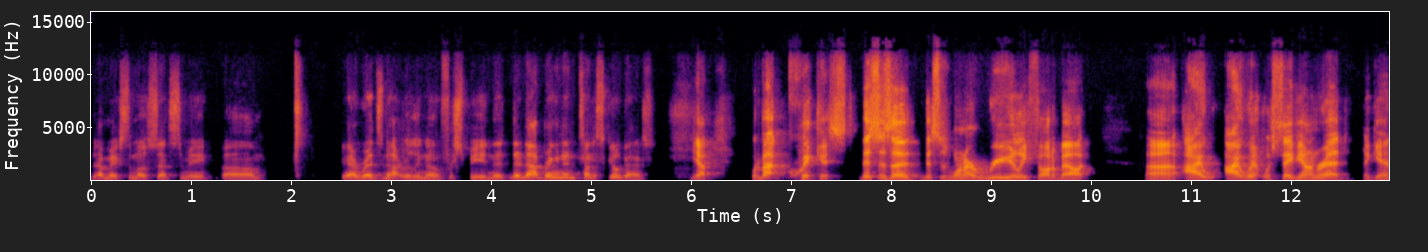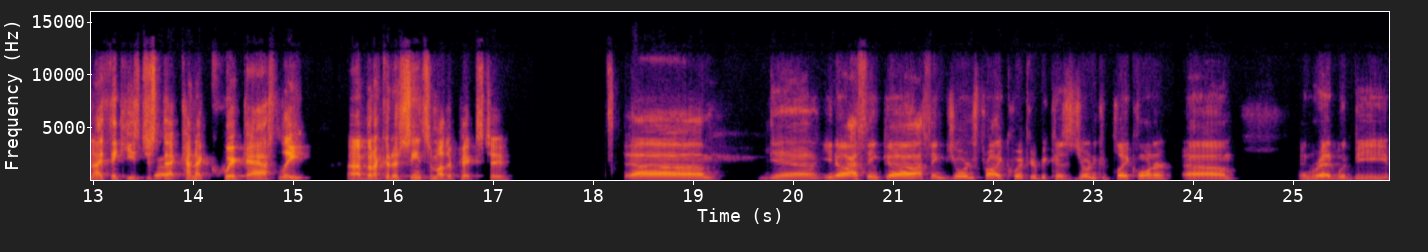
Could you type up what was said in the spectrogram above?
that makes the most sense to me. Um, yeah, Red's not really known for speed, and they're not bringing in a ton of skill guys. Yep. What about quickest? This is a this is one I really thought about. Uh, I I went with Savion Red again. I think he's just that kind of quick athlete, uh, but I could have seen some other picks too. Um, yeah, you know, I think uh, I think Jordan's probably quicker because Jordan could play corner, um, and Red would be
